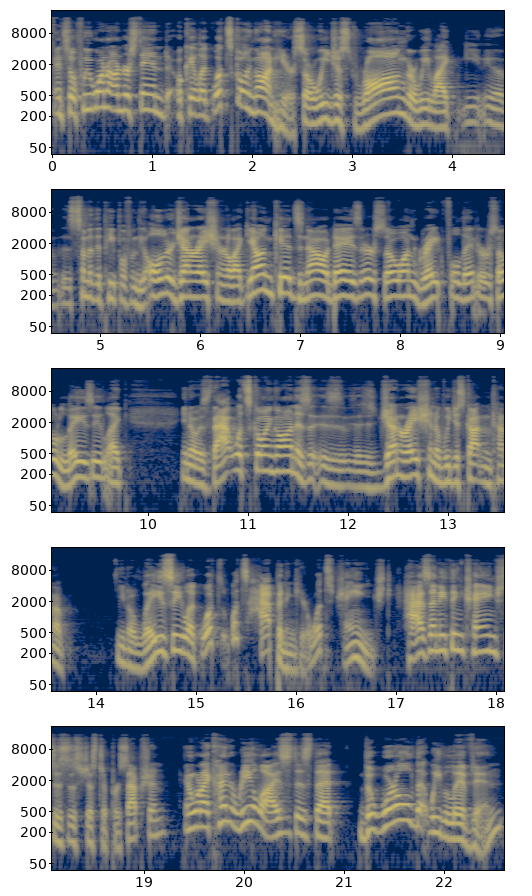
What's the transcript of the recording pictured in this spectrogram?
And so if we want to understand, okay, like what's going on here? So are we just wrong? Are we like, you know, some of the people from the older generation are like, young kids nowadays, they're so ungrateful, they're so lazy. Like, you know, is that what's going on? Is, is, is generation, have we just gotten kind of, you know, lazy? Like what's, what's happening here? What's changed? Has anything changed? Is this just a perception? And what I kind of realized is that the world that we lived in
